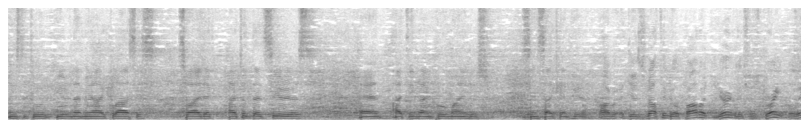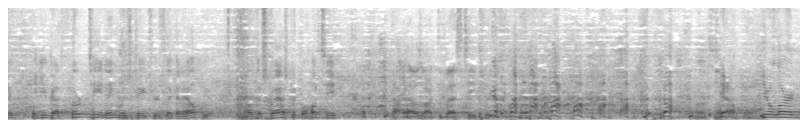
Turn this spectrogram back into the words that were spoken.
Institute here in MEI classes. So I, I took that serious and I think I improved my English since I came here. Uh, there's nothing to apologize. Your English is great, believe. it. And you've got 13 English teachers that can help you on this basketball team. Those aren't the best teachers. yeah, you'll learn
